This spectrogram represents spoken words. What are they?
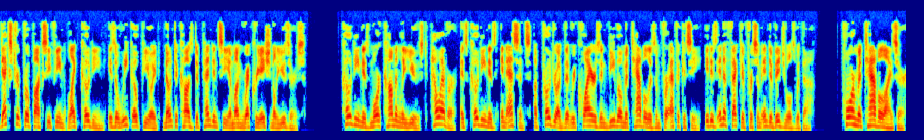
Dextropropoxyphene, like codeine, is a weak opioid, known to cause dependency among recreational users. Codeine is more commonly used, however, as codeine is, in essence, a prodrug that requires in vivo metabolism for efficacy, it is ineffective for some individuals with a poor metabolizer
